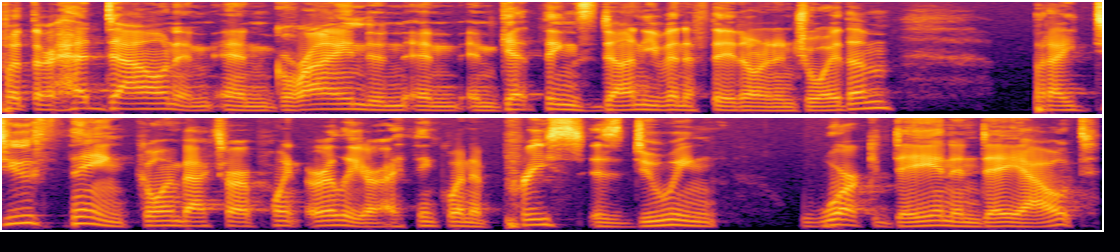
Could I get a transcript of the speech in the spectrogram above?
put their head down and, and grind and, and, and get things done, even if they don't enjoy them. But I do think, going back to our point earlier, I think when a priest is doing work day in and day out,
